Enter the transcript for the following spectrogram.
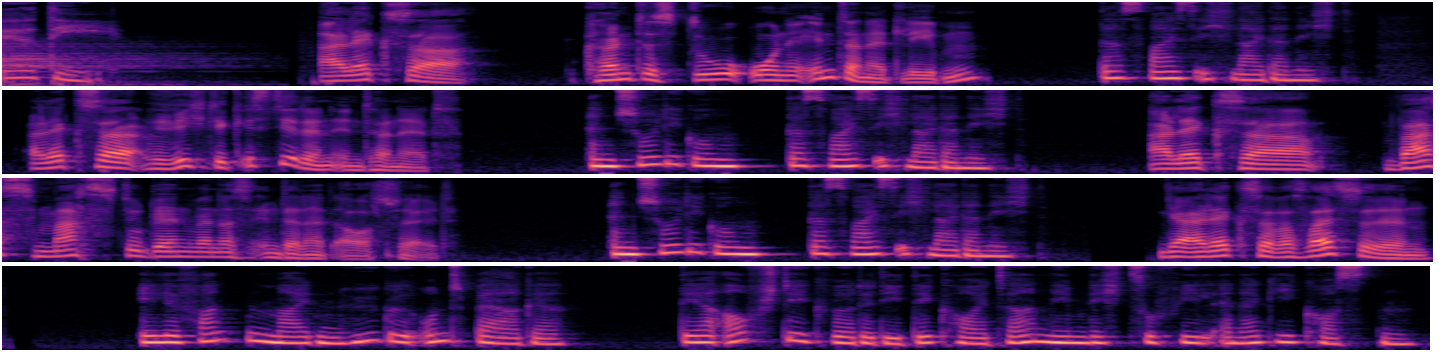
ARD. Alexa, könntest du ohne Internet leben? Das weiß ich leider nicht. Alexa, wie wichtig ist dir denn Internet? Entschuldigung, das weiß ich leider nicht. Alexa, was machst du denn, wenn das Internet ausfällt? Entschuldigung, das weiß ich leider nicht. Ja, Alexa, was weißt du denn? Elefanten meiden Hügel und Berge. Der Aufstieg würde die Dickhäuter nämlich zu viel Energie kosten.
